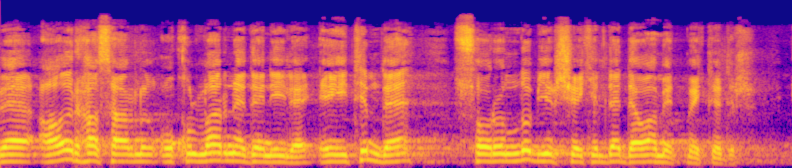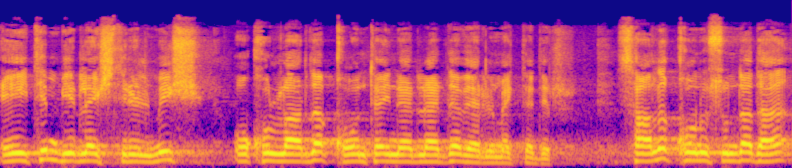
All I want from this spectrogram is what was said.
ve ağır hasarlı okullar nedeniyle eğitim de sorunlu bir şekilde devam etmektedir. Eğitim birleştirilmiş, okullarda konteynerlerde verilmektedir. Sağlık konusunda da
